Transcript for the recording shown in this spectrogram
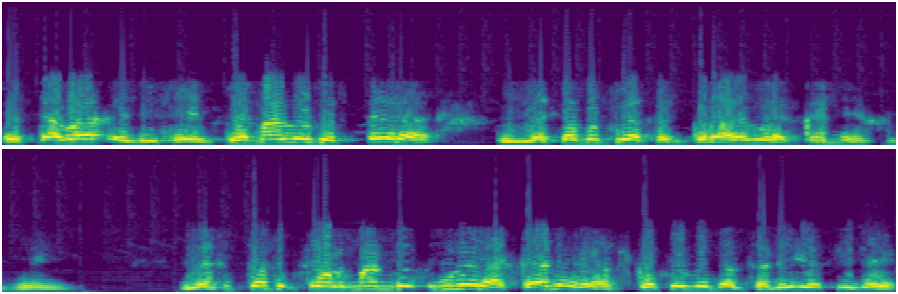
Estaba, eh, dije, ¿qué más nos espera? Y ya estamos en la temporada de huracanes, güey. Y ya se está formando un huracán en las costas de Manzanillo, así de,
